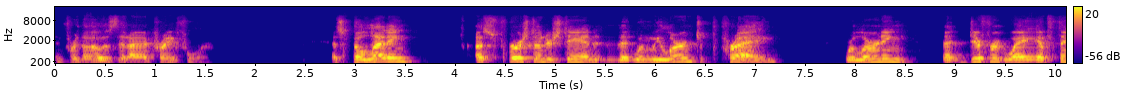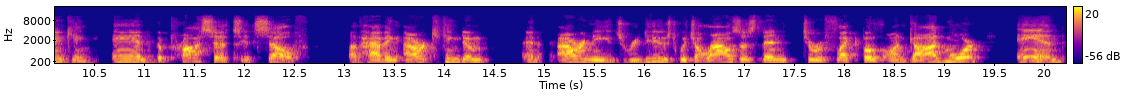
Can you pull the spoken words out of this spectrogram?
and for those that I pray for. And so, letting us first understand that when we learn to pray, we're learning that different way of thinking and the process itself of having our kingdom and our needs reduced, which allows us then to reflect both on God more and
